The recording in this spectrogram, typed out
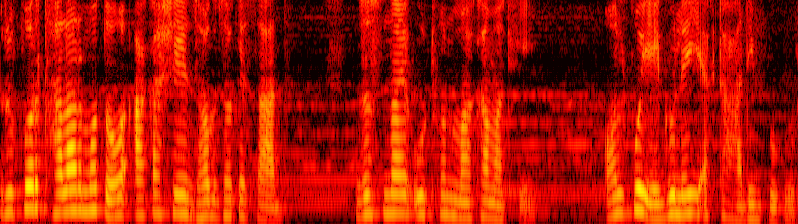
রূপর থালার মতো আকাশে ঝকঝকে চাঁদ জ্যোৎস্নায় উঠোন মাখামাখি অল্প এগুলেই একটা আদিম পুকুর,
